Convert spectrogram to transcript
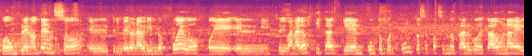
Fue un pleno tenso, el primero en abrir los fuegos fue el ministro Iván Aróstica, quien punto por punto se fue haciendo cargo de cada una de,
